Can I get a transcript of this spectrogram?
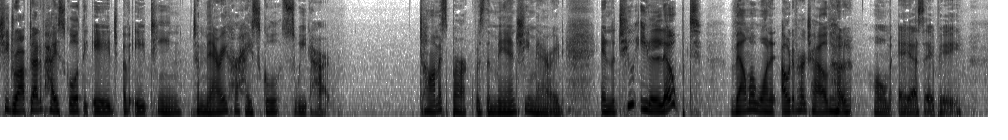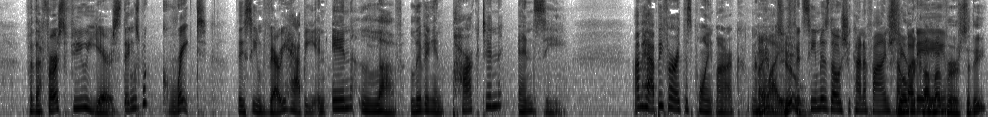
She dropped out of high school at the age of 18 to marry her high school sweetheart. Thomas Burke was the man she married, and the two eloped. Velma wanted out of her childhood home ASAP. For the first few years, things were great. They seemed very happy and in love living in Parkton, NC. I'm happy for her at this point, Mark, in her life. too. It seemed as though she kind of finds She's somebody. overcome adversity.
